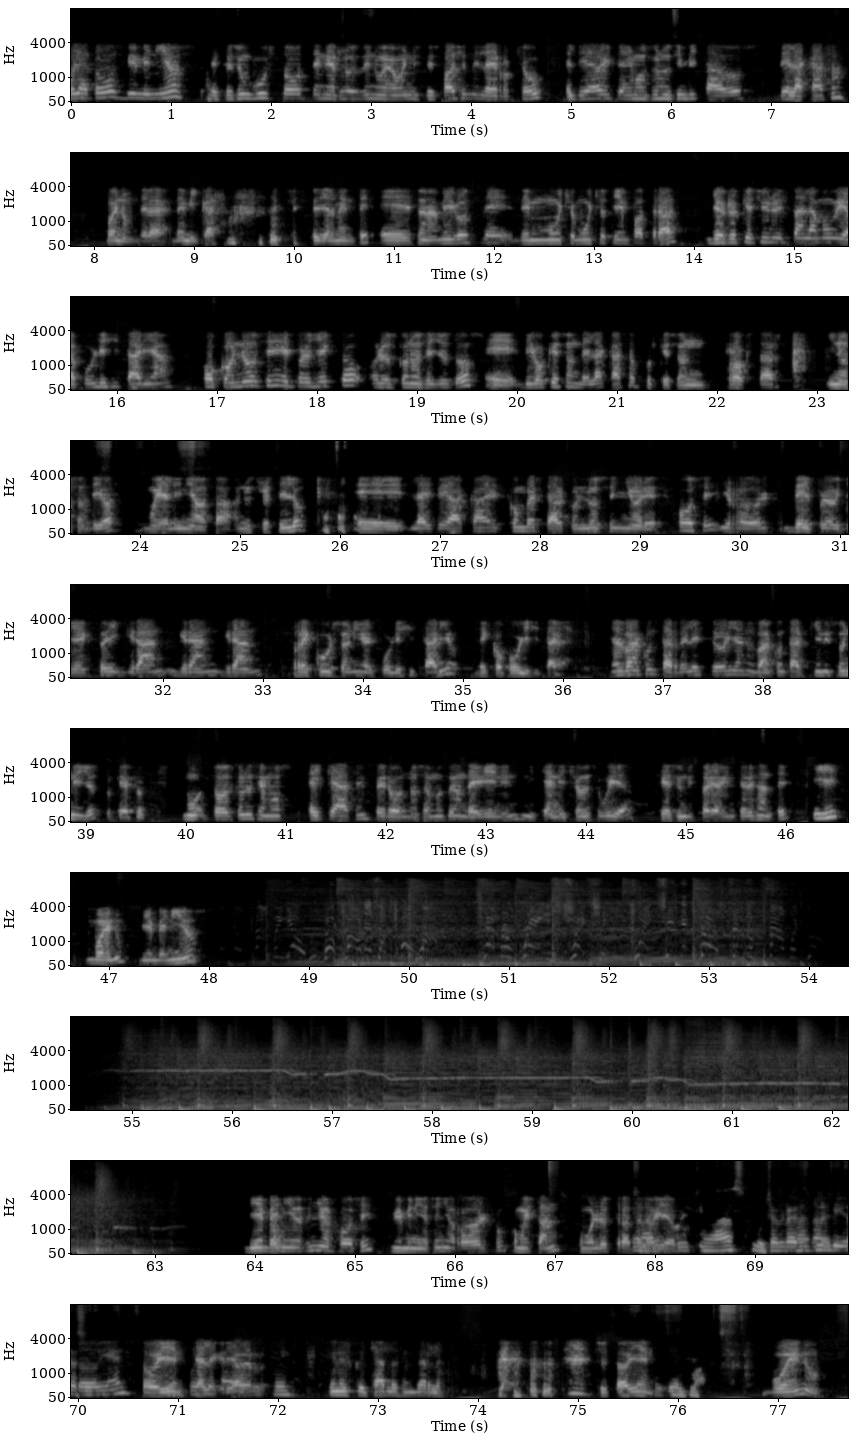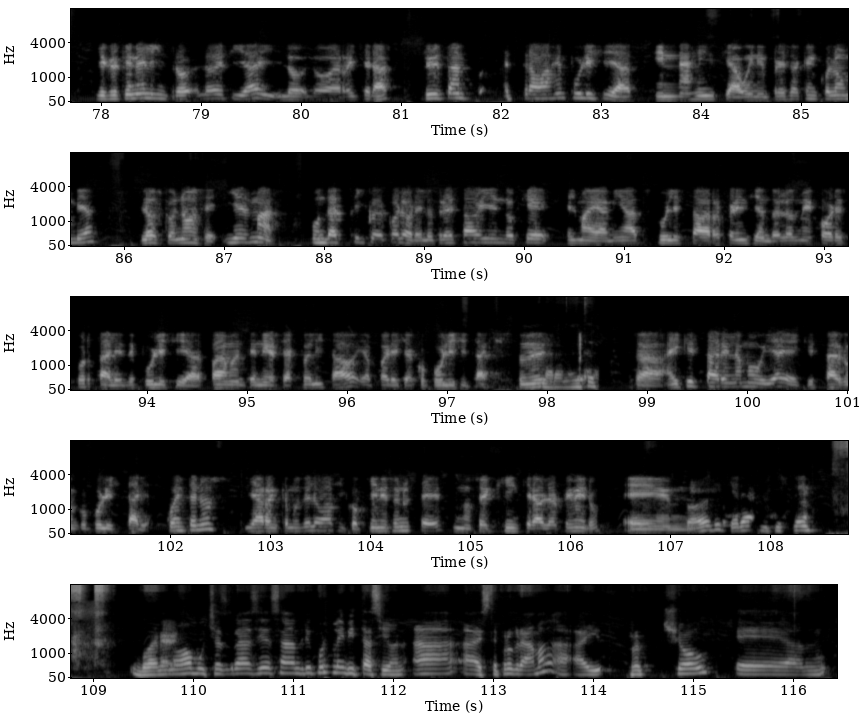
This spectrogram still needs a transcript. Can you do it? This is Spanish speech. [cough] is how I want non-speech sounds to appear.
Hola a todos, bienvenidos. Este es un gusto tenerlos de nuevo en este espacio en el Rock Show. El día de hoy tenemos unos invitados de la casa, bueno, de, la, de mi casa [laughs] especialmente. Eh, son amigos de, de mucho, mucho tiempo atrás. Yo creo que si uno está en la movida publicitaria, o conoce el proyecto o los conoce ellos dos. Eh, digo que son de la casa porque son rockstars y no son divas, muy alineados a, nuestro estilo. [laughs] Eh, la idea acá es conversar con los señores José y Rodolfo del proyecto y gran, gran, gran recurso a nivel publicitario de copublicitarios. Nos van a contar de la historia, nos van a contar quiénes son ellos, porque todos conocemos el que hacen, pero no sabemos de dónde vienen ni qué han hecho en su vida que es una historia bien interesante. Y bueno, bienvenidos. Bienvenido, señor José. Bienvenido, señor Rodolfo. ¿Cómo están? ¿Cómo los trata la vida? ¿Qué más? Muchas gracias por la invitación. ¿Todo bien? Todo bien. Qué alegría verlo. Sin escucharlo, sin verlo. [laughs] Eso está bien. Bueno, yo creo que en el intro lo decía y lo, voy a reiterar. Si usted trabaja en publicidad en agencia o en empresa acá en Colombia, los conoce. Y es más, un datico de color. El otro día estaba viendo que el Miami Ad School estaba referenciando los mejores portales de publicidad para mantenerse actualizado y aparecía copublicitario. Entonces, Claramente. o sea, hay que estar en la movida y hay que estar con copublicitaria. Cuéntenos y arranquemos de lo básico. ¿Quiénes son ustedes? No sé quién quiere hablar primero. Eh, Todo si quiere, usted. Bueno, no, muchas gracias, Andrew, por la invitación a, a este programa, a, iRock Show. Eh,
